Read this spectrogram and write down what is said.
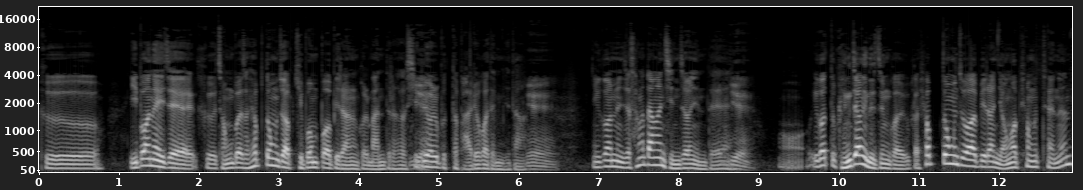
그 이번에 이제 그 정부에서 협동조합 기본법이라는 걸 만들어서 12월부터 발효가 됩니다. 예. 이거는 이제 상당한 진전인데 예. 어, 이것도 굉장히 늦은 거예요. 그러니까 협동조합이란 영업 형태는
